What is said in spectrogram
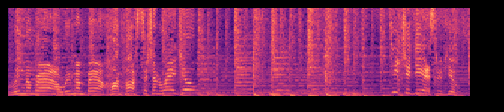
Remember, remember on Hot Station Radio? DJDS with you.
